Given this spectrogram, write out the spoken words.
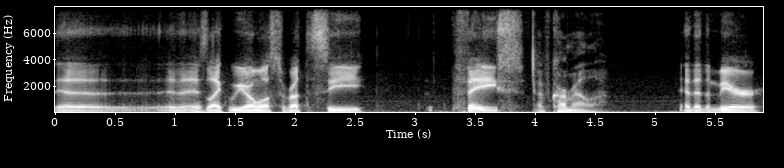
uh, it's like we almost about to see face of Carmella, and then the mirror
